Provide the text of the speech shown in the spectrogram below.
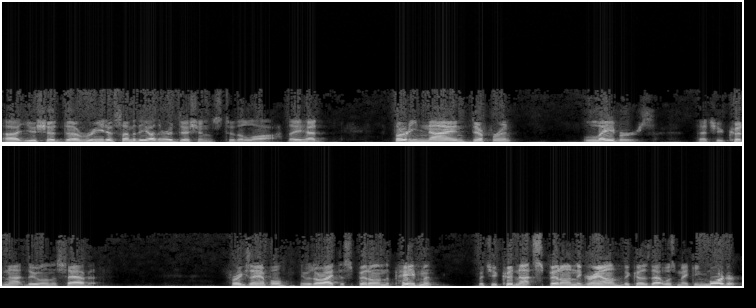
uh, you should uh, read of some of the other additions to the law. They had 39 different labors that you could not do on the Sabbath. For example, it was alright to spit on the pavement, but you could not spit on the ground because that was making mortar.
